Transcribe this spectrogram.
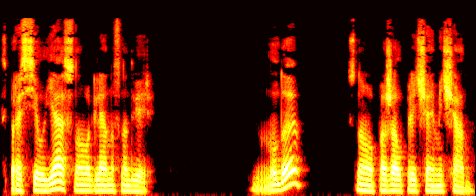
спросил я, снова глянув на дверь. Ну да, снова пожал плечами Чан.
